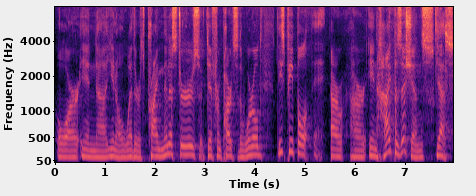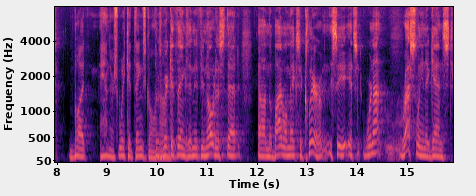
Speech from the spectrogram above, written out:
or in, uh, you know, whether it's prime ministers, different parts of the world. These people are, are in high positions, yes. but man, there's wicked things going There's on. There's wicked things, and if you notice that um, the Bible makes it clear, you see, it's we're not wrestling against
